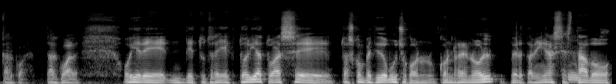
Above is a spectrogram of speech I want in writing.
Tal cual, tal cual. Oye, de, tu trayectoria, tú has, eh, tú has competido mucho con, Renault, pero también has mm. estado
